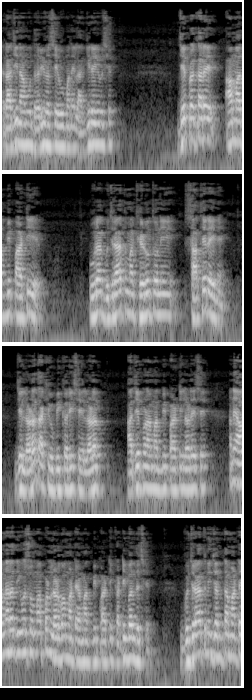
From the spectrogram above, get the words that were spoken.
રાજીનામું ધર્યું હશે એવું મને લાગી રહ્યું છે. જે પ્રકારે આમ આદમી પાર્ટીએ પૂરા ગુજરાતમાં ખેડૂતોની સાથે રહીને જે લડત આખી ઊભી કરી છે લડત આજે પણ આમ આદમી પાર્ટી લડે છે અને આવનારા દિવસોમાં પણ લડવા માટે આમ આદમી પાર્ટી કટિબદ્ધ છે. ગુજરાતની જનતા માટે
